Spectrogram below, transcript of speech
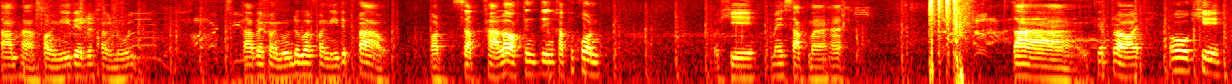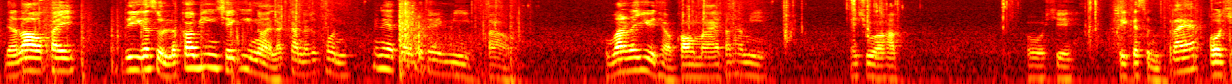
ตามหาฝั่งนี้เดินไปฝั่งนู้น ตามไปฝั่งนู้นเดินไปฝั่งนี้หรือเปล่า บอทสับขาหลอกตึงๆครับทุกคน โอเค ไม่สับมาฮะ ตายเรียบร้อย โอเค เดี๋ยวเราไปรีกระสุนแล้วก็วิ่งเช็คอีกหน่อยละกันนะทุกคน ไม่แน่ใจว่าจะมีเปล่า ผมว่าน่าอยู่แถวกองไม้ปะถ้ามี ไม่ชัวร์ครับ โอเครีกระสุนแป๊บ โอเค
